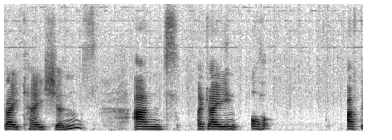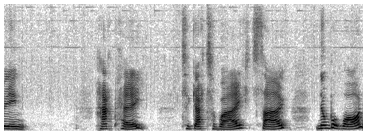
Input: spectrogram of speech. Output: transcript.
vacations and again oh, I've been happy to get away. So number one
